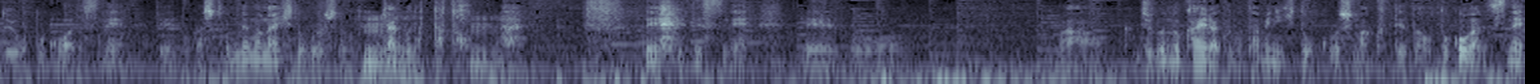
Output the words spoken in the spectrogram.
という男はですね、えー昔とんでもない人殺しのギャングだったと。うんはいでですね、えっ、と、まあ、自分の快楽のために人を殺しまくってた男がですね、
